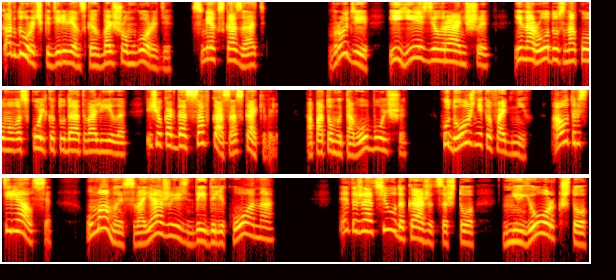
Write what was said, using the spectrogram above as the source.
Как дурочка деревенская в большом городе, смех сказать. Вроде и ездил раньше, и народу знакомого сколько туда отвалило, еще когда с совка соскакивали, а потом и того больше. Художников одних, а вот растерялся. У мамы своя жизнь, да и далеко она. Это же отсюда кажется, что Нью-Йорк, что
